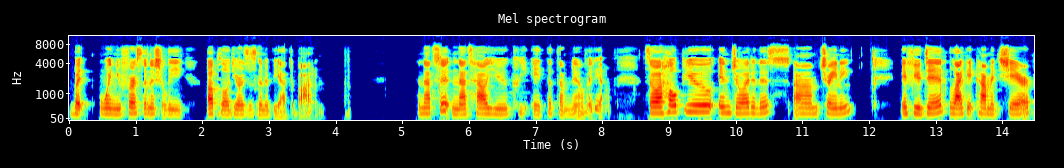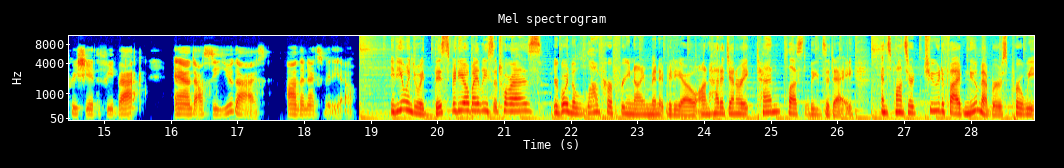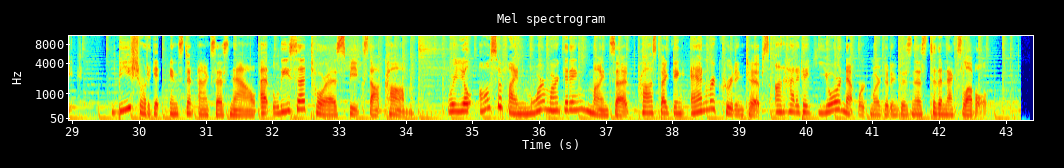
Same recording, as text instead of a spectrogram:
But when you first initially upload, yours is going to be at the bottom. And that's it. And that's how you create the thumbnail video. So I hope you enjoyed this um, training. If you did, like it, comment, share. Appreciate the feedback. And I'll see you guys on the next video. If you enjoyed this video by Lisa Torres, you're going to love her free 9-minute video on how to generate 10 plus leads a day and sponsor 2 to 5 new members per week. Be sure to get instant access now at lisatorresspeaks.com where you'll also find more marketing, mindset, prospecting, and recruiting tips on how to take your network marketing business to the next level.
